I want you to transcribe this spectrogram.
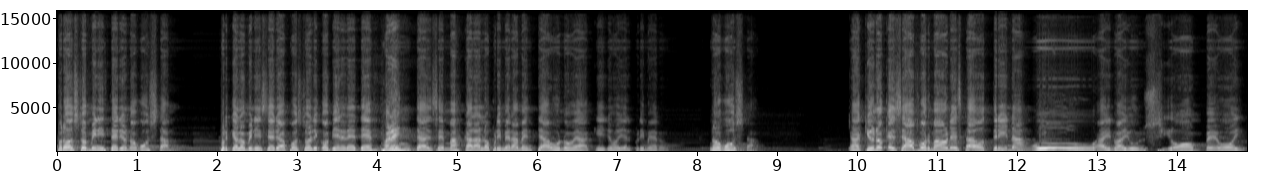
Pero estos ministerios no gustan. Porque los ministerios apostólicos vienen de frente a desenmascararlo primeramente a uno. Vea, aquí yo soy el primero. No gusta. Aquí uno que se ha formado en esta doctrina, uh, ahí no hay unción, me voy.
